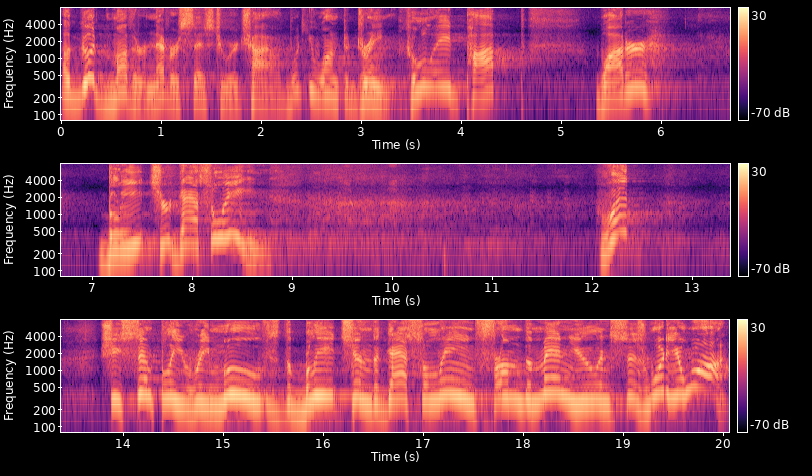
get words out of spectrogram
A good mother never says to her child, What do you want to drink? Kool Aid, pop, water, bleach, or gasoline? What? She simply removes the bleach and the gasoline from the menu and says, What do you want?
